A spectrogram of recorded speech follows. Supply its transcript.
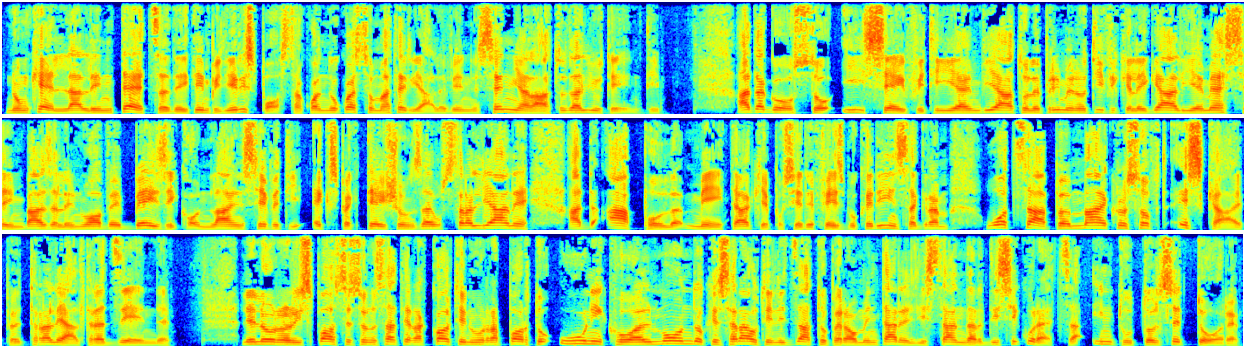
nonché la lentezza dei tempi di risposta quando questo materiale viene segnalato dagli utenti. Ad agosto eSafety ha inviato le prime notifiche legali emesse in base alle nuove Basic Online Safety Expectations australiane ad Apple, Meta, che possiede Facebook ed Instagram, WhatsApp, Microsoft e Skype, tra le altre aziende. Le loro risposte sono state raccolte in un rapporto unico al mondo che sarà utilizzato per aumentare gli standard di sicurezza in tutto il settore.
